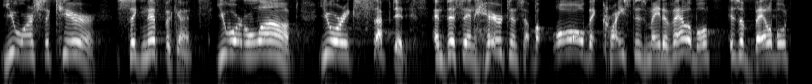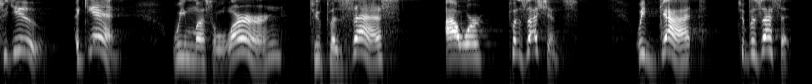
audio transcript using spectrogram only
You are secure, significant. You are loved. You are accepted. And this inheritance of all that Christ has made available is available to you. Again, we must learn to possess our possessions. We've got to possess it.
